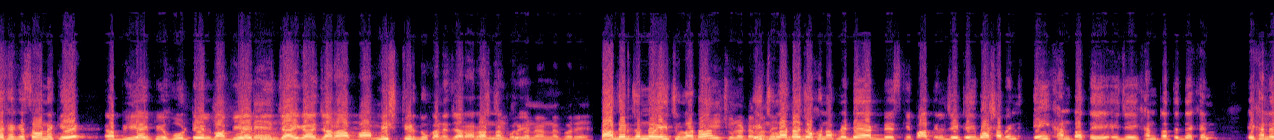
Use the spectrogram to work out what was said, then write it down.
দেখা গেছে অনেকে ভিআইপি হোটেল বা ভিআইপি জায়গায় যারা বা মিষ্টির দোকানে যারা রান্না করে রান্না করে। তাদের জন্য এই চুলাটা এই চুলাটা এই চুলাটা যখন আপনি ড্যাক ডেস্কি পাতিল যেটাই বসাবেন এইখানটাতে এই যে এইখানটাতে দেখেন এখানে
